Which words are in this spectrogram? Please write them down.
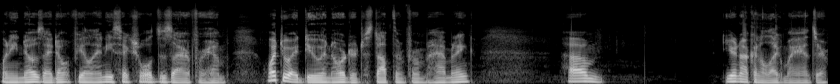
when he knows I don't feel any sexual desire for him. What do I do in order to stop them from happening? Um, you're not going to like my answer.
